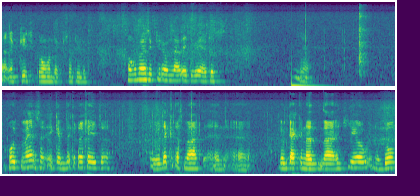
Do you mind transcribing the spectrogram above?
ja, dan kies ik gewoon wat lekkers natuurlijk. Nog mensen, ik kies ook na het eten weer, dus, ja. Goed mensen, ik heb lekker gegeten. Ik heb lekker gesmaakt en uh, even kijken naar, naar Gio en naar Don.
